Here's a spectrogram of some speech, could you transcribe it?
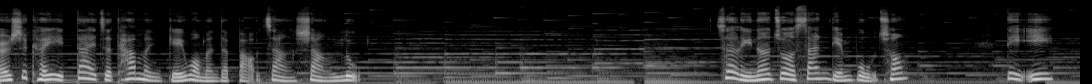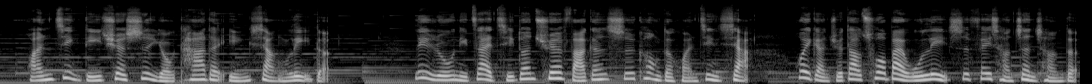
而是可以带着他们给我们的宝藏上路。这里呢，做三点补充。第一，环境的确是有它的影响力的。例如，你在极端缺乏跟失控的环境下，会感觉到挫败无力是非常正常的。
